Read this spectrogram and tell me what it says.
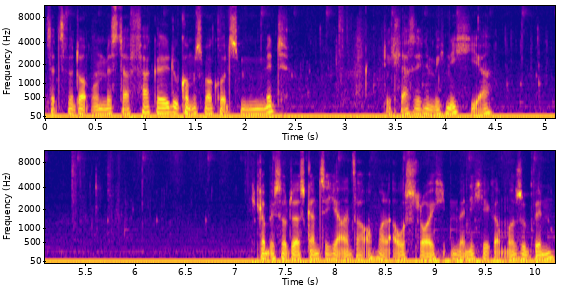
Setzen wir dort mal Mr. Fackel. Du kommst mal kurz mit. Dich lasse ich nämlich nicht hier. Ich glaube, ich sollte das Ganze hier einfach auch mal ausleuchten, wenn ich hier gerade mal so bin.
